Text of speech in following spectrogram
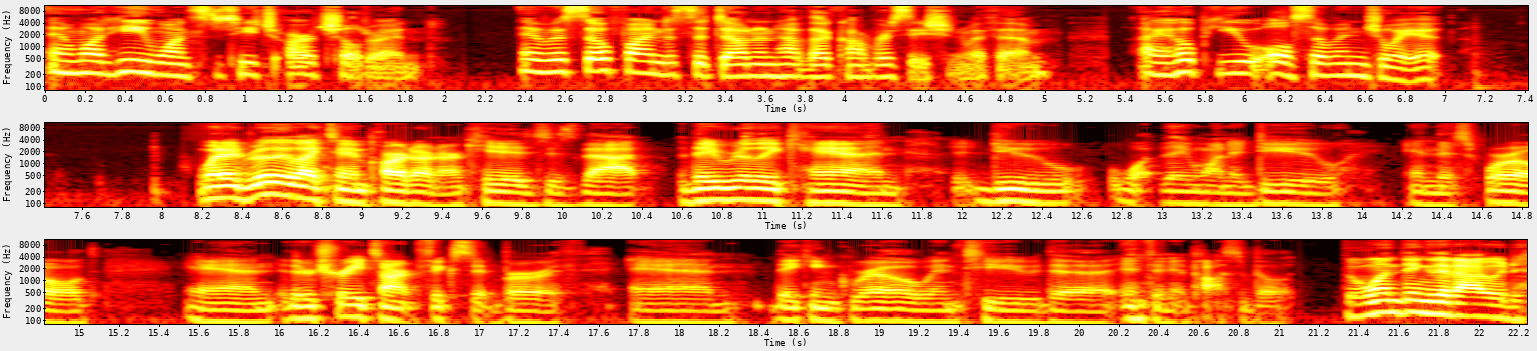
and what he wants to teach our children. It was so fun to sit down and have that conversation with him. I hope you also enjoy it what I'd really like to impart on our kids is that they really can do what they want to do in this world, and their traits aren't fixed at birth, and they can grow into the infinite possibility. The one thing that I would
